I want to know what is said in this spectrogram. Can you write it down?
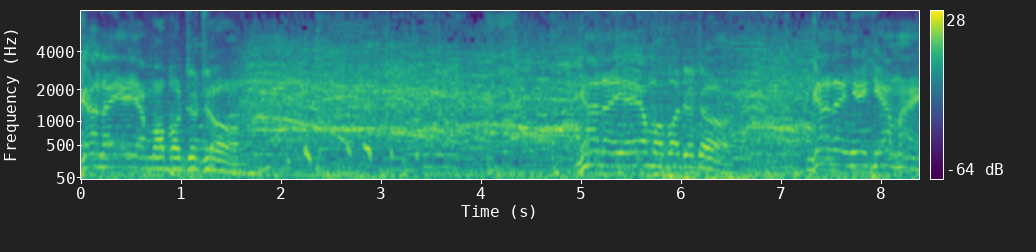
Ghana yeye mobododo. Ghana yeye mobododo. Ghana nye hiamai.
